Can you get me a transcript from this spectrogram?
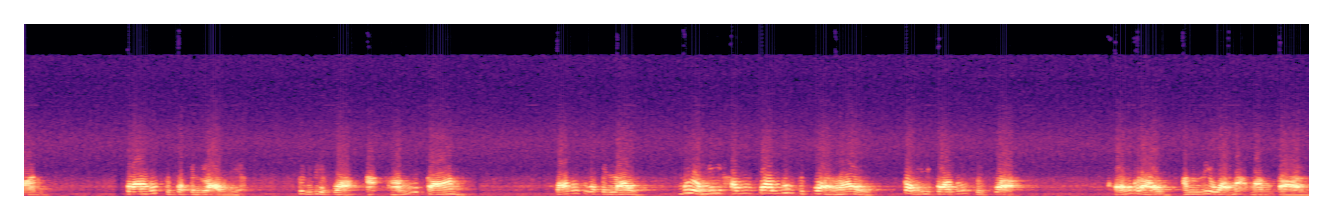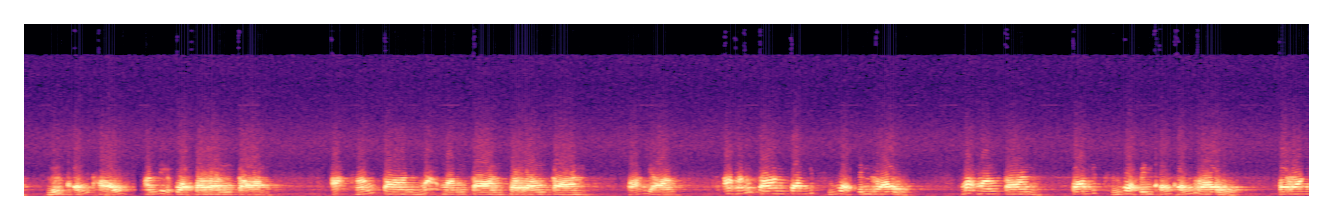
าณความรู้สึกว่าเป็นเราเนี่ย ซึ่งเรียกว่าอหังการความรู้สึกว่าเป็นเรา เมื่อมีคำความรู้สึกว่าเรา ก็มีความรู้สึกว่า ของเราอันเรียกว่ามะมังการ หรือของเขาอันเรียกว่าปรังการอาหังการมะมังการปรังการปามอย่างอาหารการความยึดถือว่าเป็นเรามะมังการความยึดถือว่าเป็นของของเราปรัง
